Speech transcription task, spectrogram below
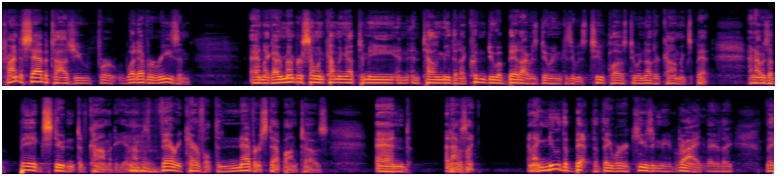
trying to sabotage you for whatever reason. And like I remember someone coming up to me and, and telling me that I couldn't do a bit I was doing because it was too close to another comic's bit. And I was a big student of comedy and I was mm-hmm. very careful to never step on toes. And and I was like, and I knew the bit that they were accusing me of doing. Right. They they they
